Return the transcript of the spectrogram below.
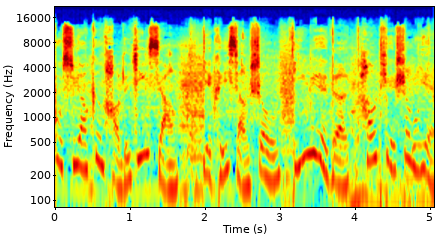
不需要更好的音响，也可以享受音乐的饕餮盛宴。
